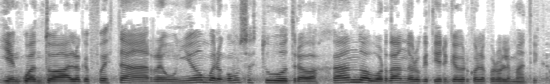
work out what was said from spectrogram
Y en cuanto a lo que fue esta reunión, bueno, ¿cómo se estuvo trabajando, abordando lo que tiene que ver con la problemática?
